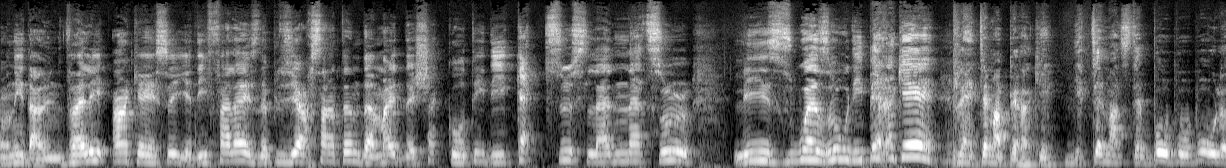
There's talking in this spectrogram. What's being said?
On est dans une vallée encaissée. Il y a des falaises de plusieurs centaines de mètres de chaque côté, des cactus, la nature, les oiseaux, des perroquets. Plein tellement de perroquets. Il y a tellement, c'était beau, beau, beau, là.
